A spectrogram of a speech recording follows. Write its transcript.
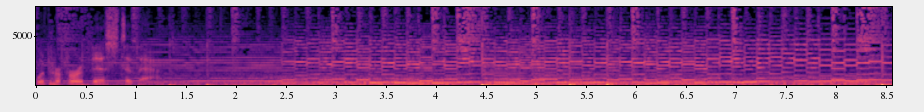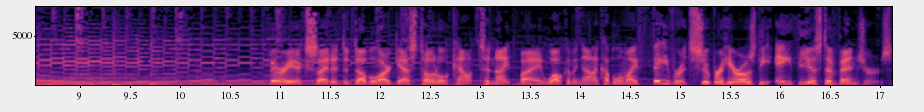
would prefer this to that. Very excited to double our guest total count tonight by welcoming on a couple of my favorite superheroes, the Atheist Avengers.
